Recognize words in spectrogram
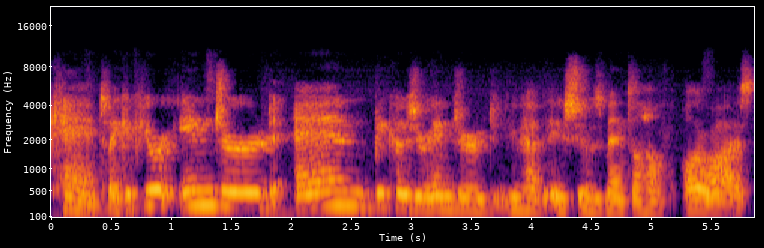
can't. Like if you're injured and because you're injured, you have issues, mental health, otherwise,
